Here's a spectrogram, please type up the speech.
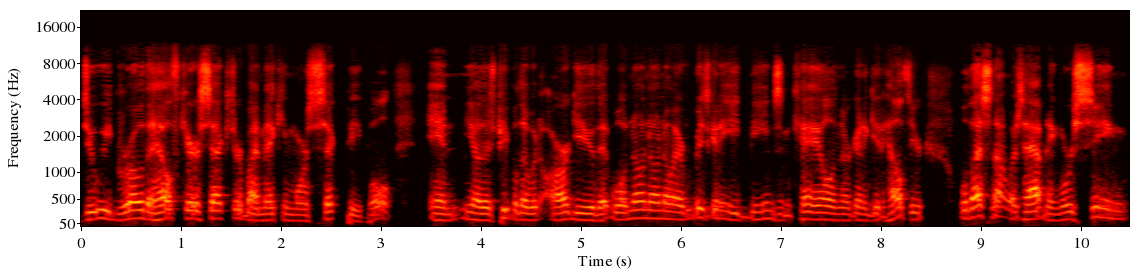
do we grow the healthcare sector by making more sick people? And you know, there's people that would argue that, well, no, no, no, everybody's going to eat beans and kale and they're going to get healthier. Well, that's not what's happening. We're seeing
